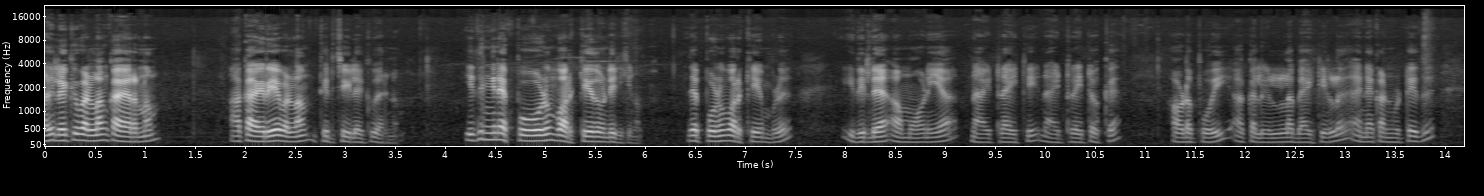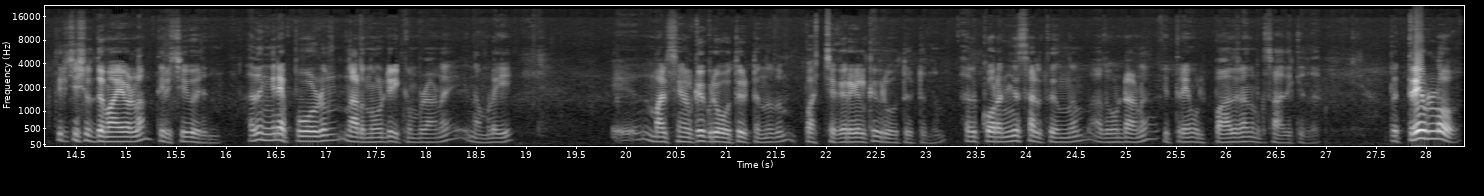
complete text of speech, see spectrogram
അതിലേക്ക് വെള്ളം കയറണം. ആ കയറിയ വെള്ളം തിരിച്ചയിലേക്ക് വരണം. ഇതിങ്ങനെ എപ്പോഴും വർക്ക് ചെയ്തുകൊണ്ടിരിക്കണം. ഇതെപ്പോഴും വർക്ക് ചെയ്യുമ്പോൾ ഇതിന്റെ അമോണിയ നൈട്രൈറ്റ് നൈട്രേറ്റ് ഒക്കെ അവിടെ പോയി ആ കല്ലുകളിലുള്ള ബാക്ടീരിയകൾ അതിനെ കൺവേർട്ട് ചെയ്ത് തിരിച്ച് ശുദ്ധമായ വെള്ളം തിരിച്ച് വരുന്നു. അതിങ്ങനെ എപ്പോഴും നടന്നുകൊണ്ടിരിക്കുമ്പോഴാണ് നമ്മൾ ഈ മത്സ്യങ്ങൾക്ക് ഗ്രോത്ത് കിട്ടുന്നതും പച്ചക്കറികൾക്ക് ഗ്രോത്ത് കിട്ടുന്നതും. അത് കുറഞ്ഞ സ്ഥലത്ത് നിന്നും അതുകൊണ്ടാണ് ഇത്രയും ഉൽപ്പാദനം നമുക്ക് സാധിക്കുന്നത്. അപ്പോൾ ഇത്രയേ ഉള്ളൂ.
